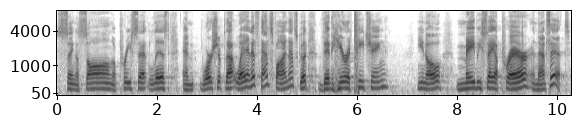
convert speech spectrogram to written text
sing a song, a preset list, and worship that way, and if that's fine, that's good. Then hear a teaching, you know, maybe say a prayer, and that's it.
